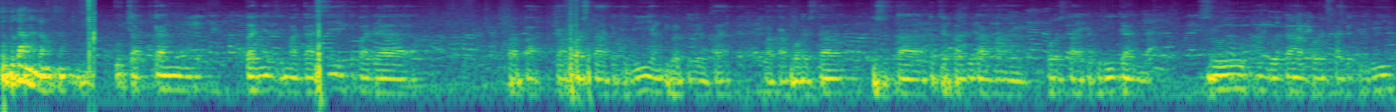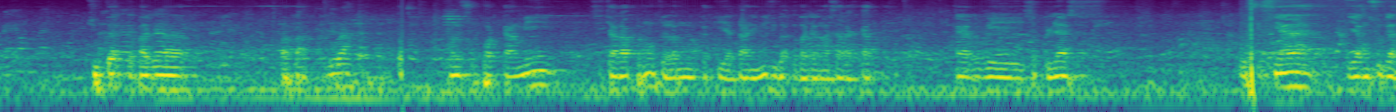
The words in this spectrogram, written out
Tepuk tangan dong. Sam. ucapkan banyak terima kasih kepada Bapak Kapolresta Kediri yang diwakili oleh Pak Kapolresta beserta pejabat utama Polresta Kediri dan seluruh anggota Polresta Kediri juga kepada Bapak Lurah mensupport kami secara penuh dalam kegiatan ini juga kepada masyarakat RW 11 khususnya yang sudah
